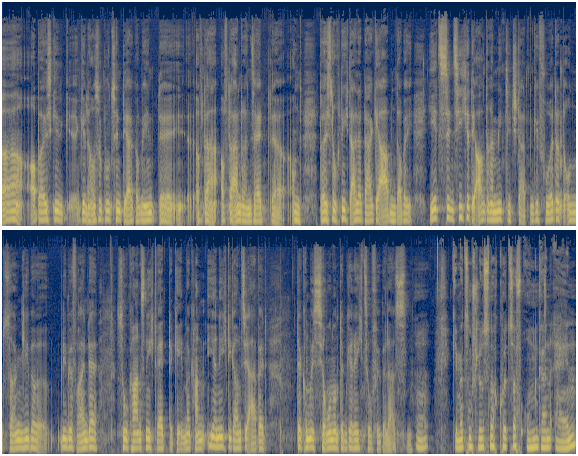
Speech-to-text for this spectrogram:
Äh, aber es geht genauso gut sind die Argumente auf der, auf der anderen Seite. Und da ist noch nicht aller Tage Abend. Aber jetzt sind sicher die anderen Mitgliedstaaten gefordert und sagen, liebe, liebe Freunde, so kann es nicht weitergehen. Man kann hier nicht die ganze Arbeit der Kommission und dem Gerichtshof überlassen. Ja. Gehen wir zum Schluss noch kurz auf Ungarn ein.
